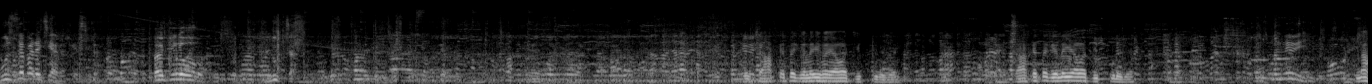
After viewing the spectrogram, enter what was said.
বুঝতে পেরেছি এই চা খেতে গেলেই হয় আমার জিপ পুড়ে যায়। চা খেতে গেলেই আমার জিপ পুড়ে যায়। না।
